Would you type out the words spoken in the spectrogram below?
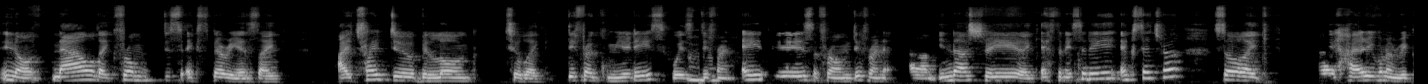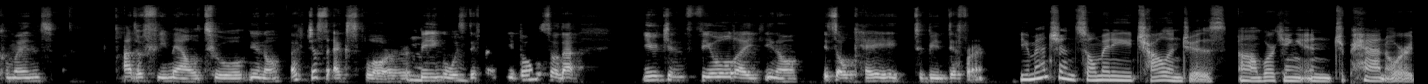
you know now like from this experience like i try to belong to like different communities with Mhm. different ages from different um, industry like ethnicity etc so like i highly want to recommend other female to you know like just explore Mhm. being with different people so that you can feel like you know it's okay to be different You mentioned so many challenges uh, working in Japan or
